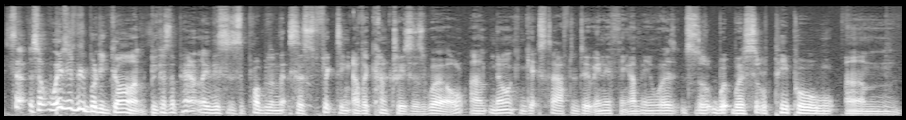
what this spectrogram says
So, so where's everybody gone? Because apparently this is a problem that's afflicting other countries as well. Um, no one can get staff to do anything. I mean, we're sort of, we're sort of people um,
